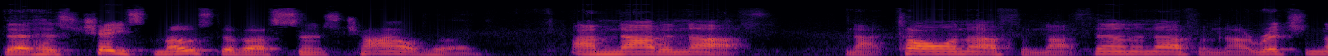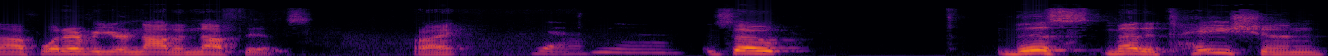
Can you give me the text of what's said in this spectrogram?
that has chased most of us since childhood. I'm not enough. Not tall enough. I'm not thin enough. I'm not rich enough. Whatever your not enough is, right? Yeah. yeah. So this meditation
